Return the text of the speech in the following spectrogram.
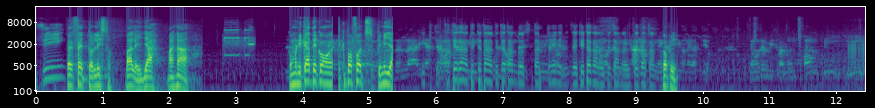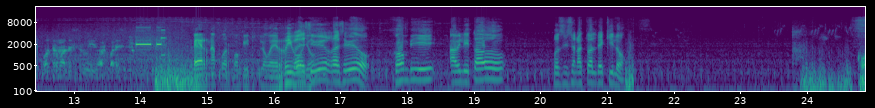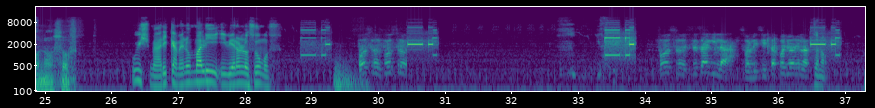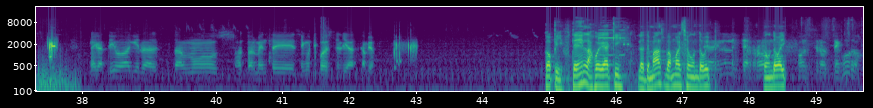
Sí. Perfecto, listo. Vale, ya, más nada. Comunicate con el equipo Fox, Pinilla. Estoy tratando, estoy tratando, estoy tratando, estoy tratando, estoy tratando, estoy tratando. Copy. Tenemos en visual un zombie y otro más destruido, al parecer. Perna por poquito, lo derribo yo. Recibido, recibido. Combi habilitado. Posición actual de kilo. Cono, Sofía. Uy, marica, menos mal y, y vieron los humos. Fostros, fostros. Águila, solicita apoyo en la no. Negativo, Águila, estamos actualmente sin ningún tipo de hostilidad, cambio. Copy. Ustedes en la juega aquí. Los demás vamos al segundo VIP. Segundo VIP. Foxtrot, seguro.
